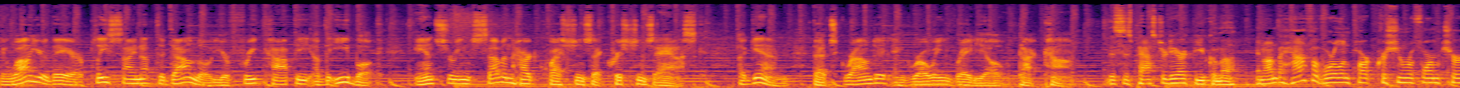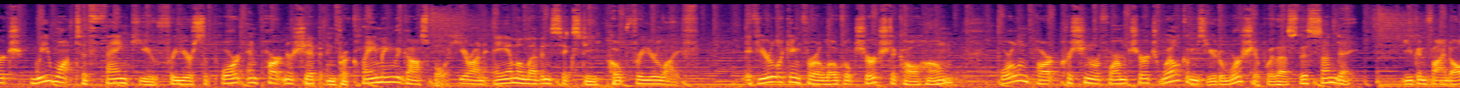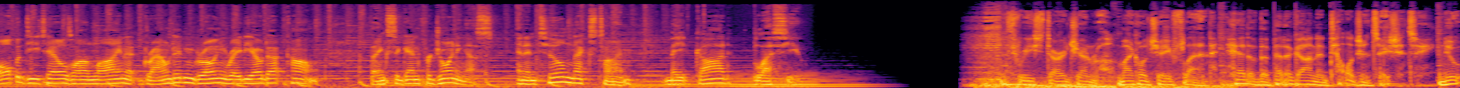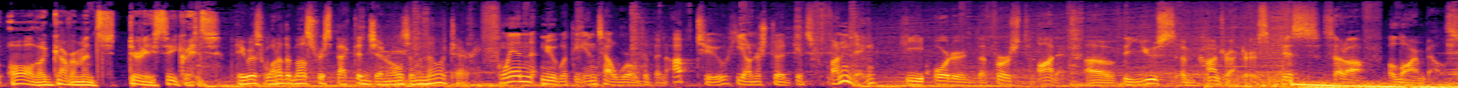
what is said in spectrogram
And while you're there, please sign up to download your free copy of the ebook answering seven hard questions that Christians ask. Again, that's groundedandgrowingradio.com. This is Pastor Derek Buikema, and on behalf of Orland Park Christian Reformed Church, we want to thank you for your support and partnership in proclaiming the gospel here on AM 1160 Hope for Your Life. If you're looking for a local church to call home, Orland Park Christian Reformed Church welcomes you to worship with us this Sunday. You can find all the details online at groundedandgrowingradio.com Thanks again for joining us, and until next time, may God bless you. Three star general Michael J. Flynn, head of the Pentagon Intelligence Agency, knew all the government's dirty secrets. He was one of the most respected generals in the military. Flynn knew what the intel world had been up to, he understood its funding. He ordered the first audit of the use of contractors. This set off alarm bells.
